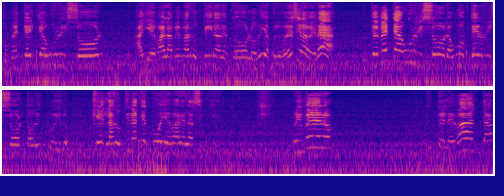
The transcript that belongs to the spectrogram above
tú meterte a un resort a llevar la misma rutina de todos los días, pues yo voy a decir la verdad, usted mete a un resort, a un hotel resort, todo incluido, que la rutina que tú vas a llevar es la siguiente Primero, tú te levantas,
